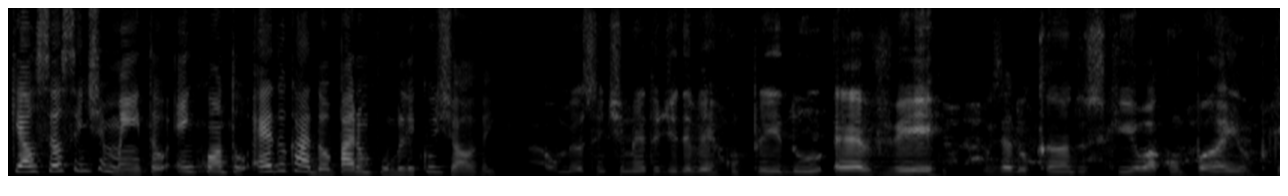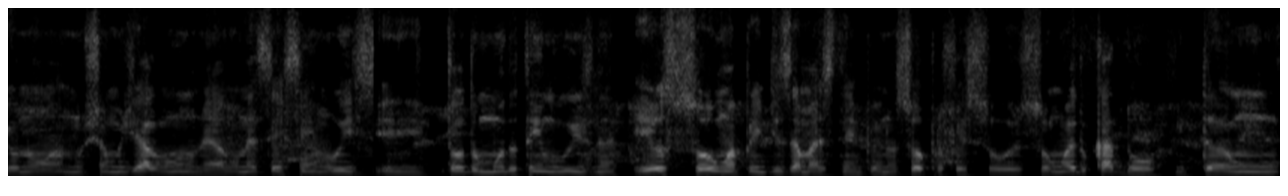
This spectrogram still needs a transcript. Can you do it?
que é o seu sentimento enquanto educador para um público jovem. O meu sentimento de dever cumprido é ver os educandos que eu acompanho, porque eu não, não chamo de aluno, né? Aluno é ser sem luz e todo mundo tem luz, né? Eu sou um aprendiz há mais tempo, eu não sou professor, eu sou um educador. Então,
